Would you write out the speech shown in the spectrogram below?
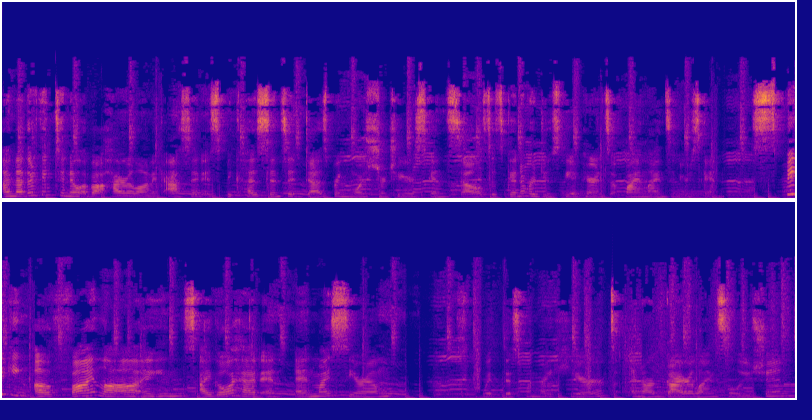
Another thing to note about hyaluronic acid is because since it does bring moisture to your skin cells, it's gonna reduce the appearance of fine lines in your skin. Speaking of fine lines, I go ahead and end my serum with this one right here. In our Gyre Line solution,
